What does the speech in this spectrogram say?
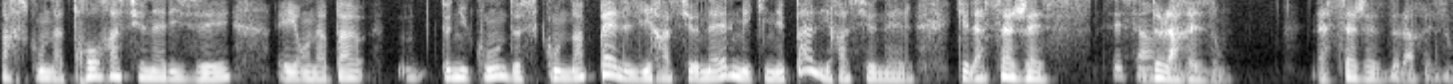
parce qu'on a trop rationalisé et on n'a pas euh, tenu compte de ce qu'on appelle l'irrationnel, mais qui n'est pas l'irrationnel, qui est la sagesse ça. de la raison. La sagesse de la raison.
